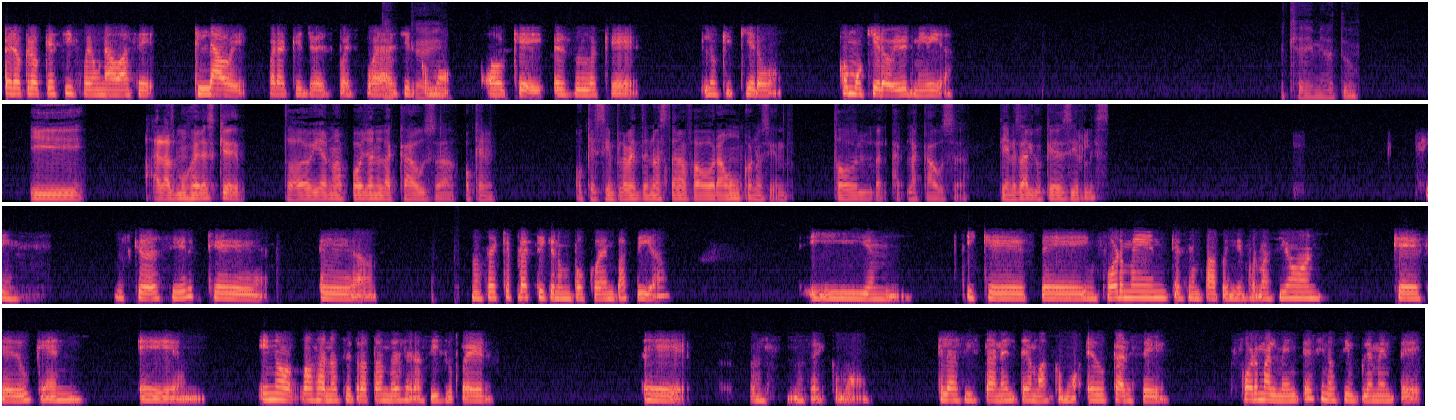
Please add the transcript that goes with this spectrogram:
pero creo que sí fue una base clave para que yo después pueda decir como, ok, eso es lo que, lo que quiero, cómo quiero vivir mi vida. Ok, mira tú. Y a las mujeres que todavía no apoyan la causa o que, o que simplemente no están a favor aún conociendo toda la, causa. ¿Tienes algo que decirles? Sí, les quiero decir que, eh, no sé, que practiquen un poco de empatía y, y que se informen, que se empapen de información, que se eduquen. Eh, y no, o sea, no estoy tratando de ser así súper, eh, no sé, como clasista en el tema, como educarse formalmente, sino simplemente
